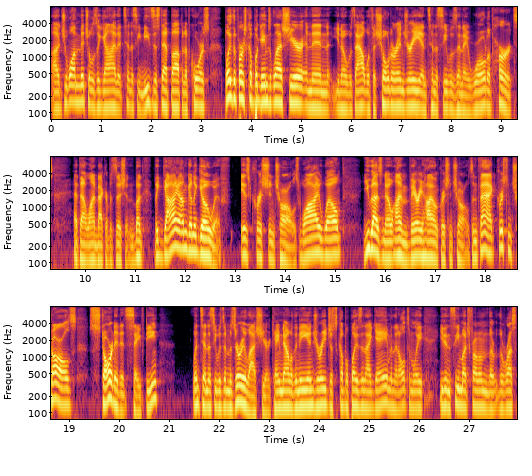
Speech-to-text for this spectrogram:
Uh, Juwan Mitchell is a guy that Tennessee needs to step up, and of course, played the first couple of games of last year, and then you know was out with a shoulder injury, and Tennessee was in a world of hurt at that linebacker position. But the guy I'm going to go with is Christian Charles. Why? Well, you guys know I'm very high on Christian Charles. In fact, Christian Charles started at safety when Tennessee was at Missouri last year. Came down with a knee injury, just a couple plays in that game, and then ultimately you didn't see much from him the, the rest of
